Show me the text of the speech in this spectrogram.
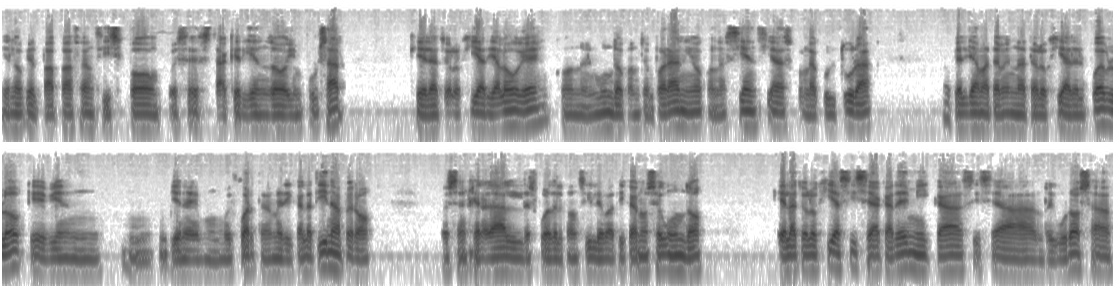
Y es lo que el Papa Francisco pues está queriendo impulsar, que la teología dialogue con el mundo contemporáneo, con las ciencias, con la cultura, lo que él llama también una teología del pueblo, que bien, viene muy fuerte en América Latina, pero pues en general después del Concilio Vaticano II, que la teología sí sea académica, sí sea rigurosa,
